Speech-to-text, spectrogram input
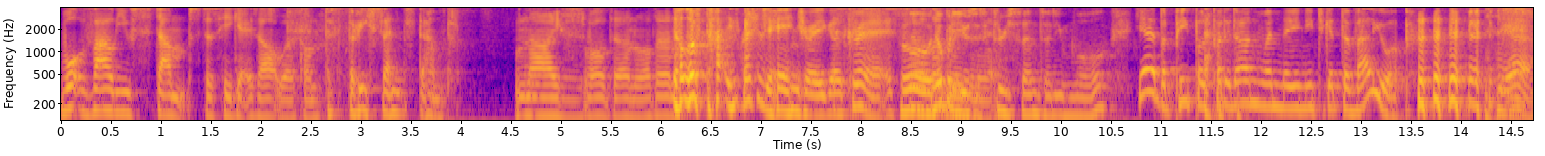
What value stamps does he get his artwork on? the three cent stamp. Nice, mm. well done, well done. I love that exchange where he It's goes, great. It's oh, so Oh, lovely, nobody isn't uses it? three cent anymore. Yeah, but people put it on when they need to get the value up. Yeah,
